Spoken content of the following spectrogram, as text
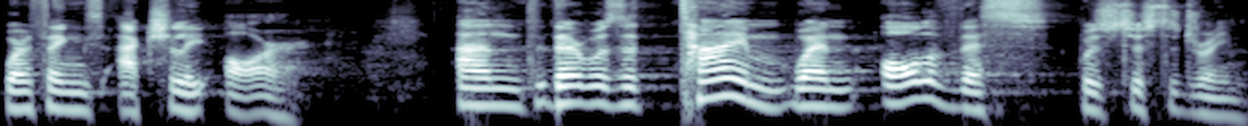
where things actually are. And there was a time when all of this was just a dream.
